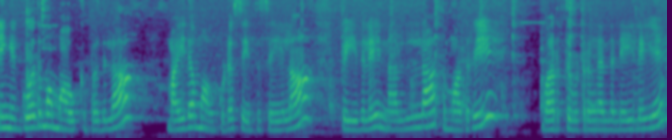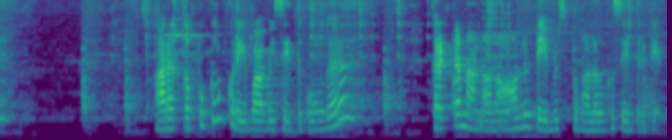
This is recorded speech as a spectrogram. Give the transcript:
நீங்கள் கோதுமை மாவுக்கு பதிலாக மைதா மாவு கூட சேர்த்து செய்யலாம். இப்போ இதிலே நல்லா அந்த மாதிரி வறுத்து விட்ருங்க இந்த நெய்லையே. அரை கப்புக்கும் குறைவாகவே சேர்த்துக்கோங்க. கரெக்டாக நான் நான் நாலு டேபிள் ஸ்பூன் அளவுக்கு சேர்த்துருக்கேன்.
